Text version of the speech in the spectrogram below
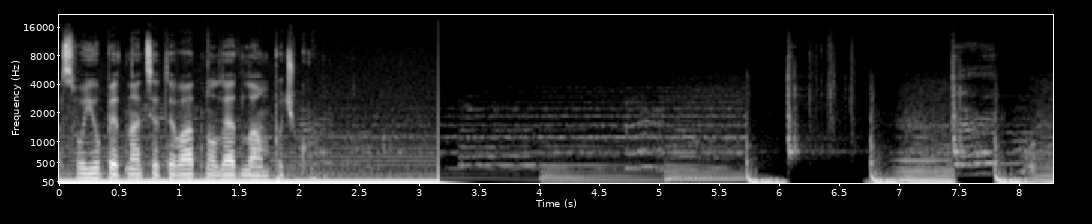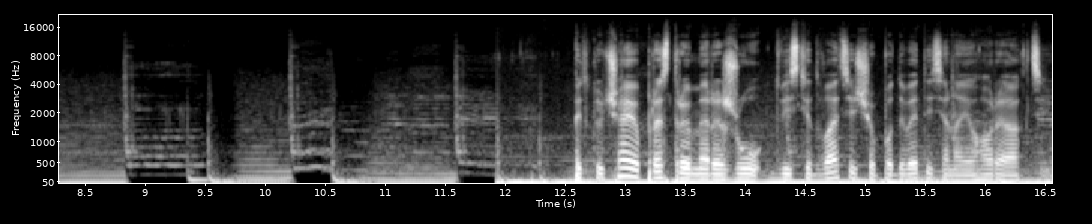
свою 15 ваттну LED лампочку. Підключаю пристрою мережу 220, щоб подивитися на його реакцію.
